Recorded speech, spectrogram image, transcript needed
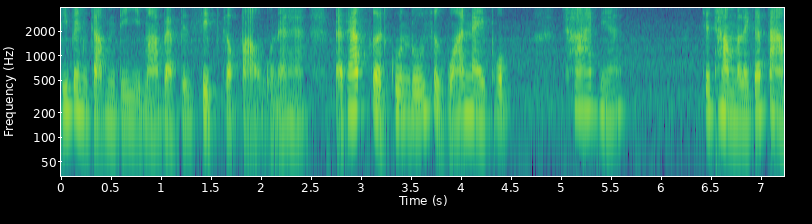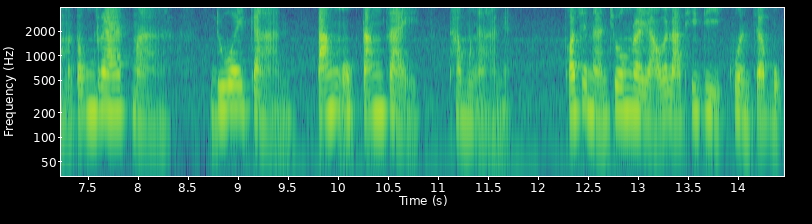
ที่เป็นกรรมดีมาแบบเป็นสิบกระเป๋านะคะแต่ถ้าเกิดคุณรู้สึกว่าในภพชาติเนี้ยจะทำอะไรก็ตามมันต้องแลกมาด้วยการตั้งอกตั้งใจทำงานเนี่ย เพราะฉะนั้นช่วงระยะเวลาที่ดีควรจะบุก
